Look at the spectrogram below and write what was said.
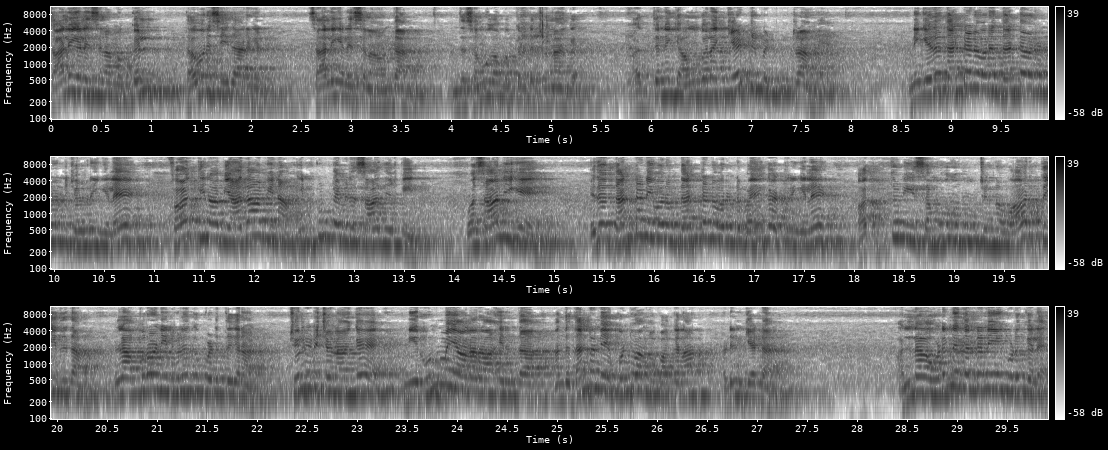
சாலிகள் இஸ்லாம் மக்கள் தவறு செய்தார்கள். சாலிகள் இஸ்லாம் வந்தாங்க அந்த சமூக மக்கள்கிட்ட சொன்னாங்க அத்தனைக்கு அவங்களாம் கேட்டு பெற்றாங்க. நீங்கள் எதை தண்டனை வரும் தண்டை வரணும்னு சொல்கிறீங்களே ஃபாத்தினா பி அதாபினா இன்குண்டமின சாதிகீன். ஓ சாலிகே ஏதோ தண்டனை வரும் தண்டனை வரும்னு பயம் காட்டுறீங்களே? அத்தனை சமூகமும் சொன்ன வார்த்தை இதுதான். எல்லா குரானில் விளங்கப்படுத்துகிறான் சொல்லிட்டு சொன்னாங்க நீர் உண்மையாளராக இருந்தா அந்த தண்டனையை கொண்டு வாங்க பார்க்கலாம் அப்படின்னு கேட்டான் அல்லாஹ் உடனே தண்டனையும் கொடுக்கல.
